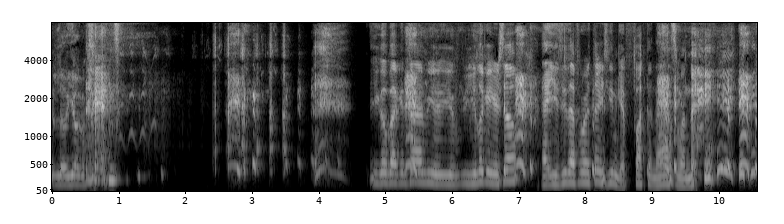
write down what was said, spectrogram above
little younger pants. You go back in time. You you you look at yourself. Hey, you see that fool right there? He's gonna get fucked in the ass one day.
